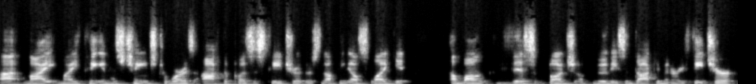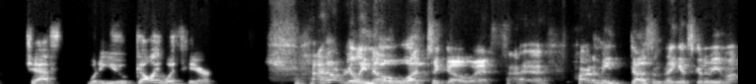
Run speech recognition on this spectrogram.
uh, my my opinion has changed towards Octopus's Teacher. There's nothing else like it among this bunch of movies and documentary feature. Jeff, what are you going with here? I don't really know what to go with. I, part of me doesn't think it's going to be my,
